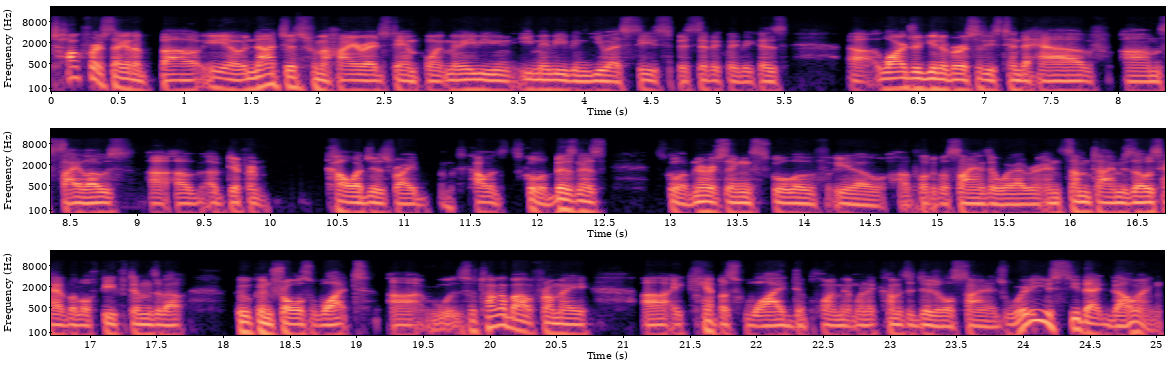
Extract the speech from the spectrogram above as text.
talk for a second about you know not just from a higher ed standpoint, maybe maybe even USC specifically, because uh, larger universities tend to have um, silos uh, of, of different colleges, right? College, school of business, school of nursing, school of you know uh, political science or whatever. And sometimes those have little fiefdoms about who controls what. Uh, so talk about from a uh, a campus wide deployment when it comes to digital signage. Where do you see that going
